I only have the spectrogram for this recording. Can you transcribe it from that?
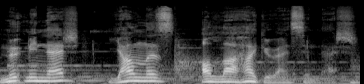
Müminler yalnız Allah'a güvensinler.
